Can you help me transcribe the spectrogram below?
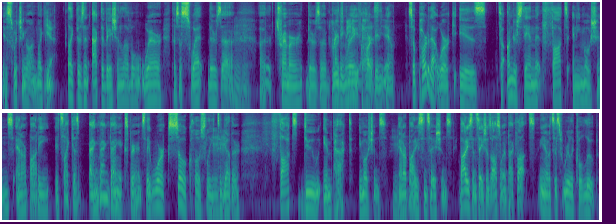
is switching on. Like Yeah. like there's an activation level where there's a sweat, there's a, mm-hmm. a tremor, there's a breathing rate, heart fast, beating. yeah. Yeah. So part of that work is to understand that thoughts and emotions and our body, it's like this bang, bang, bang experience. They work so closely mm-hmm. together. Thoughts do impact emotions mm-hmm. and our body sensations. Body sensations also impact thoughts. You know, it's this really cool loop.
